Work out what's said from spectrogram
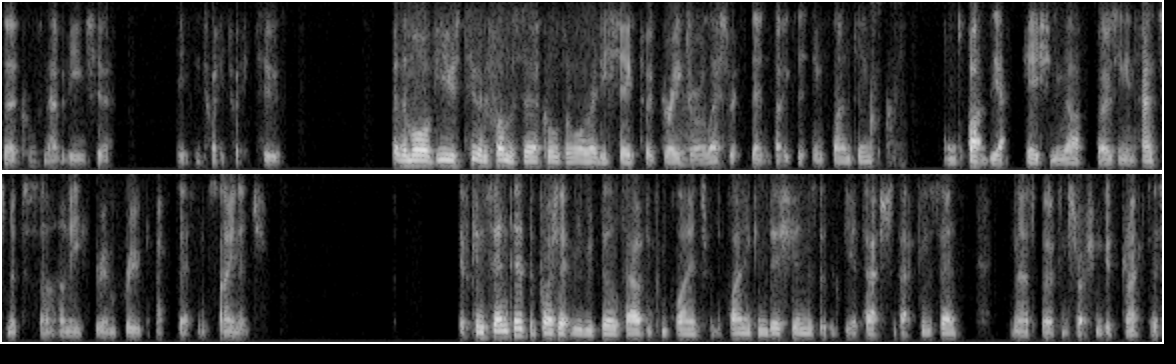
circles in Aberdeenshire in 2022. Furthermore, views to and from the circles are already shaped to a greater or lesser extent by existing planting. As part of the application, we are proposing enhancement to Sunhoney through improved access and signage. If consented, the project will be built out in compliance with the planning conditions that would be attached to that consent and as per construction good practice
